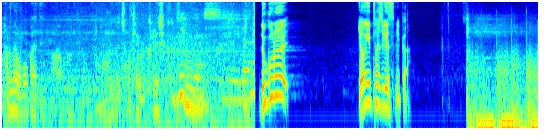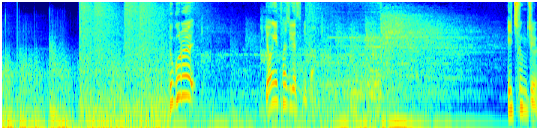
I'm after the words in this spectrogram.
한 명을 뽑아야 돼. 누구를 영입하시겠습니까? 누구를 영입하시겠습니까? 이충주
